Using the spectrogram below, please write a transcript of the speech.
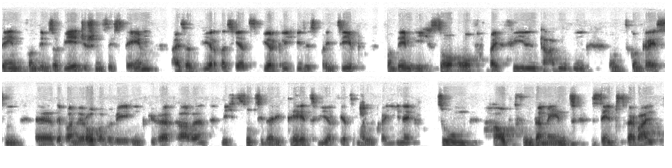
Denn von dem sowjetischen System, also wird das jetzt wirklich dieses Prinzip, von dem ich so oft bei vielen Tagungen und Kongressen äh, der Pan-Europa-Bewegung gehört habe. Nicht Subsidiarität wird jetzt in der Ukraine zum Hauptfundament Selbstverwaltung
